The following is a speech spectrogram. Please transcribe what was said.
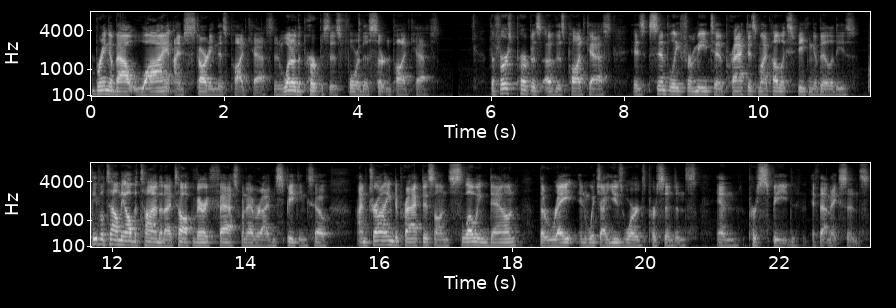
bring about why I'm starting this podcast and what are the purposes for this certain podcast. The first purpose of this podcast is simply for me to practice my public speaking abilities. People tell me all the time that I talk very fast whenever I'm speaking, so I'm trying to practice on slowing down the rate in which I use words per sentence and per speed, if that makes sense.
